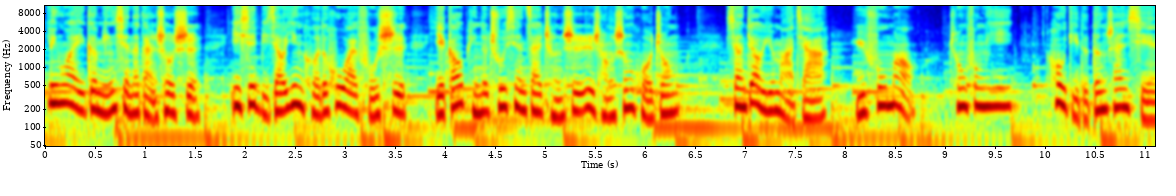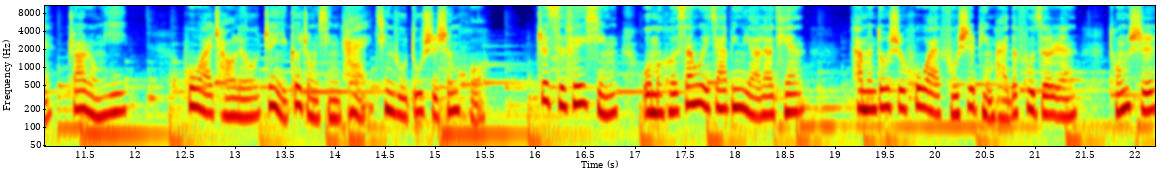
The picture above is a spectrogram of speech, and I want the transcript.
另外一个明显的感受是，一些比较硬核的户外服饰也高频地出现在城市日常生活中，像钓鱼马甲。渔夫帽、冲锋衣、厚底的登山鞋、抓绒衣，户外潮流正以各种形态进入都市生活。这次飞行，我们和三位嘉宾聊聊天，他们都是户外服饰品牌的负责人，同时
